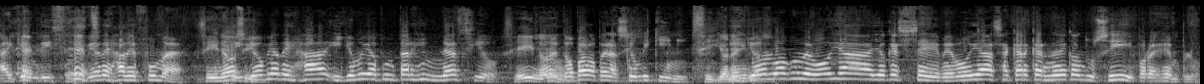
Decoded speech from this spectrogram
Hay quien dice, yo voy a dejar de fumar. Sí, no, y sí. yo voy a dejar, y yo me voy a apuntar al gimnasio. Sí, no. Sobre todo para la operación bikini. Sí, yo el y yo luego me voy a, yo qué sé, me voy a sacar carnet de conducir, por ejemplo.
